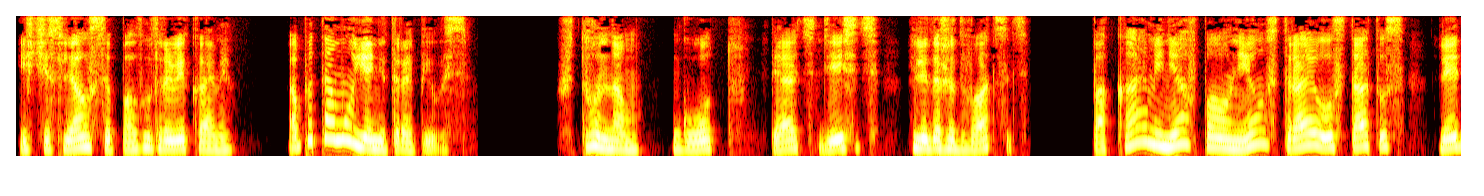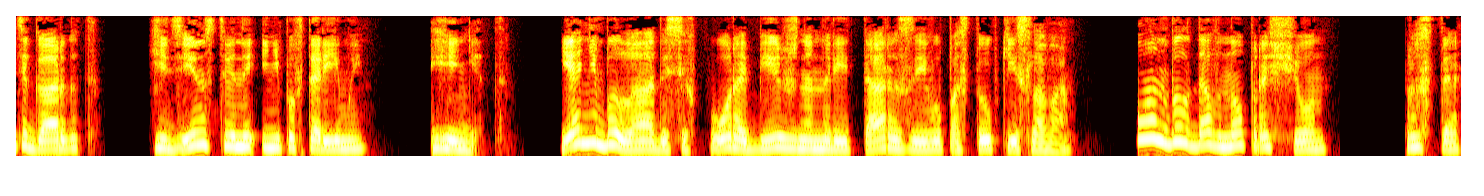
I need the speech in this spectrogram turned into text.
исчислялся полутора веками, а потому я не торопилась. Что нам, год, пять, десять или даже двадцать? Пока меня вполне устраивал статус леди Гаргот, единственный и неповторимый. И нет, я не была до сих пор обижена на Рейтара за его поступки и слова. Он был давно прощен. Просто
